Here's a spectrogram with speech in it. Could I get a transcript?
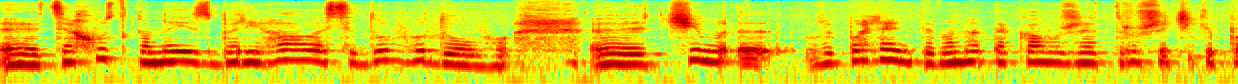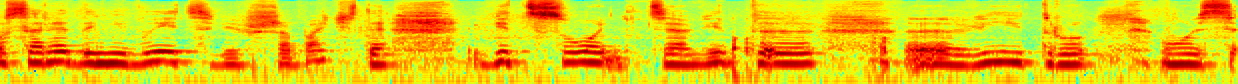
е, ця хустка в неї зберігалася довго-довго. Е, Чим е, ви погляньте, вона така вже трошечки посередині вицвівша, бачите, від сонця, від вітру. Ось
